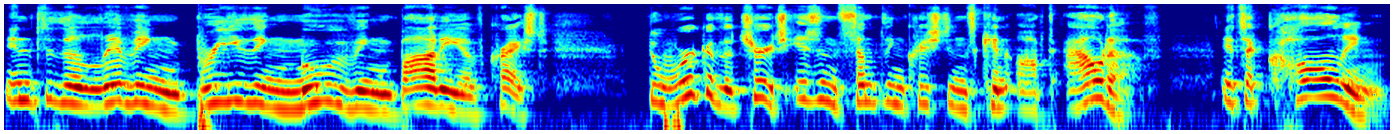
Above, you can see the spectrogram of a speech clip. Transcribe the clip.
into the living, breathing, moving body of Christ. The work of the church isn't something Christians can opt out of, it's a calling.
